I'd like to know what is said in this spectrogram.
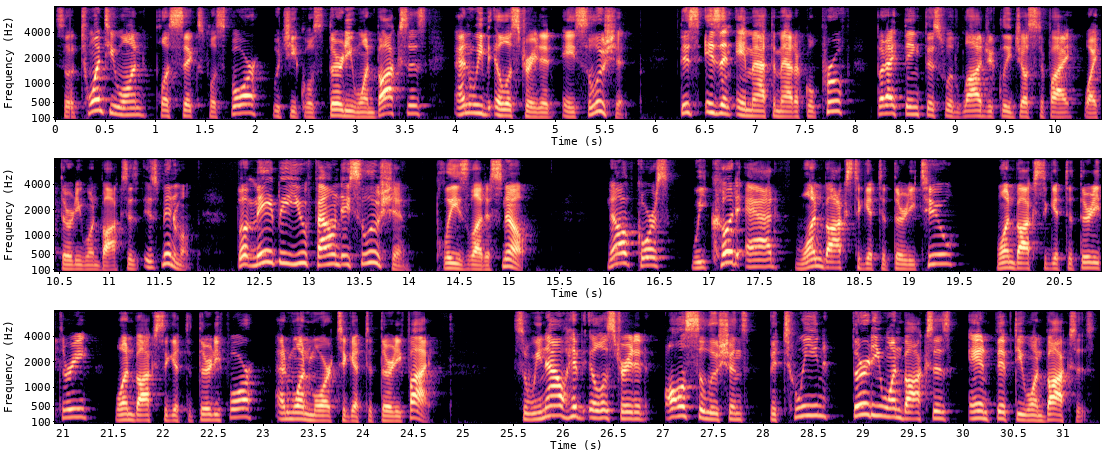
So 21 plus 6 plus 4, which equals 31 boxes, and we've illustrated a solution. This isn't a mathematical proof, but I think this would logically justify why 31 boxes is minimum. But maybe you found a solution. Please let us know. Now, of course, we could add one box to get to 32, one box to get to 33, one box to get to 34, and one more to get to 35. So we now have illustrated all solutions between 31 boxes and 51 boxes.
